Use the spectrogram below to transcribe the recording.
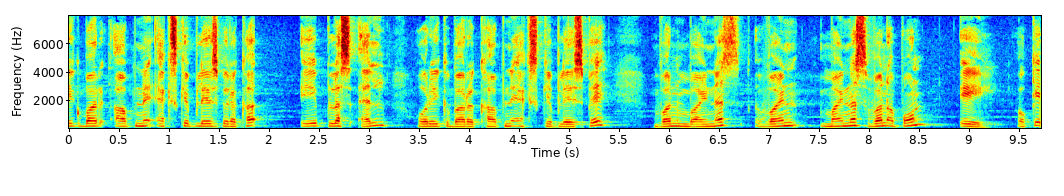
एक बार आपने एक्स के प्लेस पे रखा ए प्लस एल और एक बार रखा आपने एक्स के प्लेस पे one minus one minus one upon a okay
